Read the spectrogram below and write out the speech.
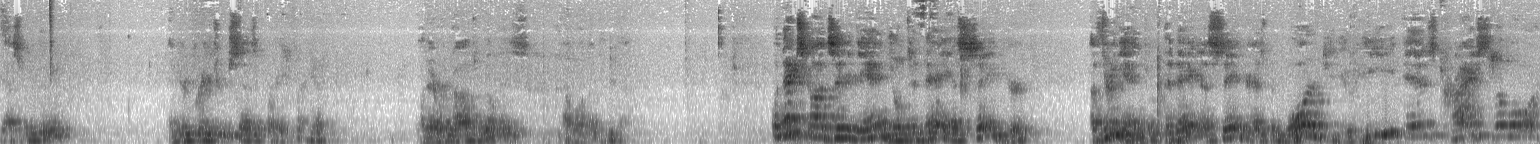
Yes, we do. And your preacher says pray for him. Whatever God's will is, I want to do that. Well, next, God said to the angel, Today a Savior, uh, through the angel, today a Savior has been born to you. He is Christ the Lord.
